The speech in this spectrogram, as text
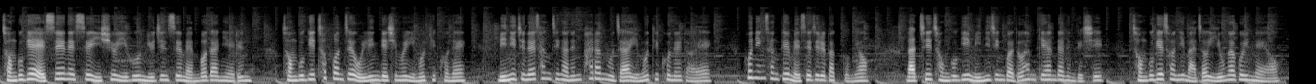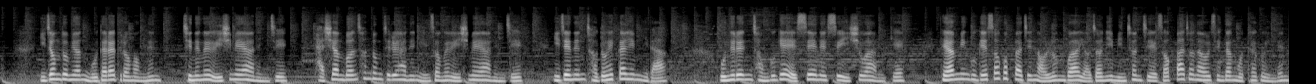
전국의 SNS 이슈 이후 뉴진스 멤버 다니엘은 전국이 첫 번째 올린 게시물 이모티콘에 미니진을 상징하는 파란 모자 이모티콘을 더해 혼인 상태 메시지를 바꾸며 마치 전국이 미니진과도 함께 한다는 듯이 전국의 선이 마저 이용하고 있네요. 이 정도면 못 알아 들어먹는 지능을 의심해야 하는지 다시 한번 선동질을 하는 인성을 의심해야 하는지 이제는 저도 헷갈립니다. 오늘은 전국의 SNS 이슈와 함께 대한민국의 썩어빠진 언론과 여전히 민천지에서 빠져나올 생각 못하고 있는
